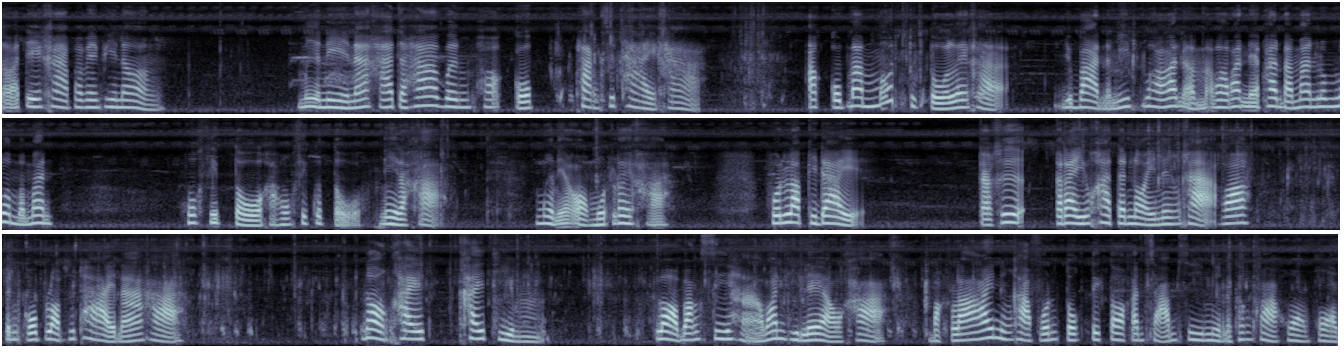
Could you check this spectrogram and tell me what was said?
สวัสดีค่ะพ่อแม่พี่น้อง มือนี้นะคะ จะพามาเบิงเพาะกบครั้งสุดท้ายค่ะ เอากบมาหมดทุกตัวเลยค่ะ อยู่บ้านนะมีพอพันธุ์แบบพอพันธุ์แม่พันธุ์ประมาณร่วมๆประมาณหกสิบตัวค่ะหกสิบกว่าตัวนี่แหละค่ะมือนี้ออกหมดเลยค่ะ ผลลัพธ์ที่ได้ก็คือก็ได้อยู่ค่ะแต่หน่อยนึงค่ะ เพราะเป็นกบรอบสุดท้ายนะค่ะ น้องไข่ไข่ถิ่มหล่อบางซีหาวันที่แล้วค่ะ บักร้ายหนึ่งค่ะฝนตกติดต่อกันสามสี่หมื่นและทั้งฝ่าห้องพร้อม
